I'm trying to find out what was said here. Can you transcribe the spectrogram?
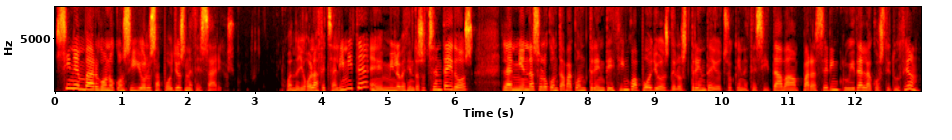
Sin embargo, no consiguió los apoyos necesarios. Cuando llegó la fecha límite, en 1982, la enmienda solo contaba con 35 apoyos de los 38 que necesitaba para ser incluida en la Constitución.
